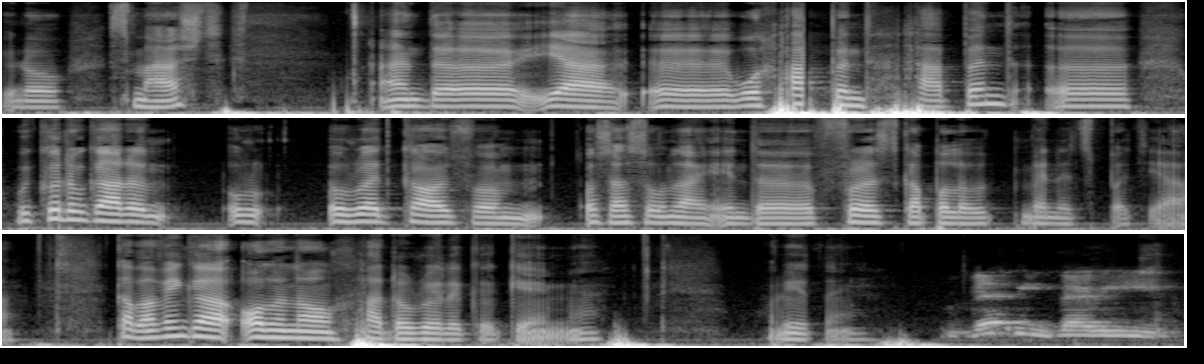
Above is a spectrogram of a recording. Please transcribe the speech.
you know smashed. And uh, yeah what happened happened we could have gotten a red card from Osasuna in the first couple of minutes but yeah. Camavinga all in all had a really good game what do you think? Very very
